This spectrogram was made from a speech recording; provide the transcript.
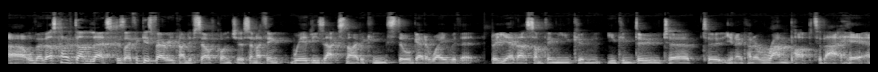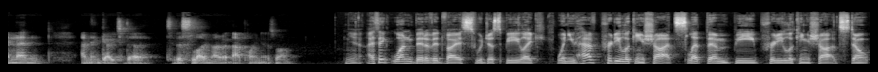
uh, although that's kind of done less because I think it's very kind of self conscious, and I think weirdly Zack Snyder can still get away with it. But yeah, that's something you can you can do to to you know kind of ramp up to that hit and then and then go to the to the slow mo at that point as well. Yeah, I think one bit of advice would just be like when you have pretty looking shots, let them be pretty looking shots. Don't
